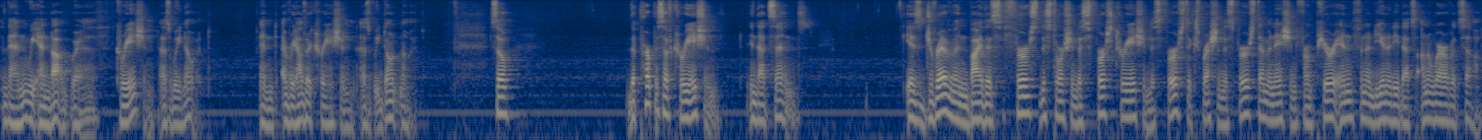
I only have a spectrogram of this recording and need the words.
then we end up with creation as we know it, and every other creation as we don't know it. So the purpose of creation in that sense is driven by this first distortion, this first creation, this first expression, this first emanation from pure infinite unity that's unaware of itself.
